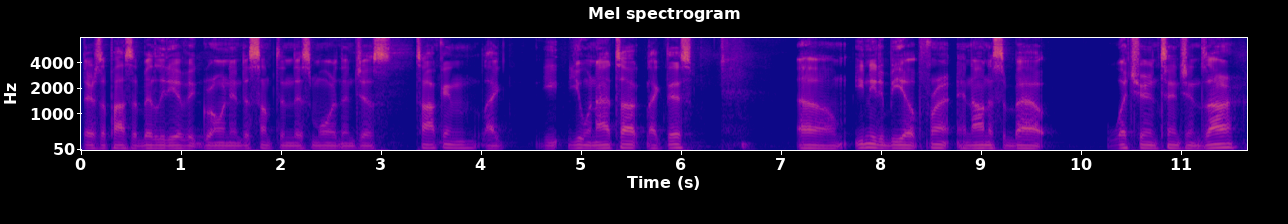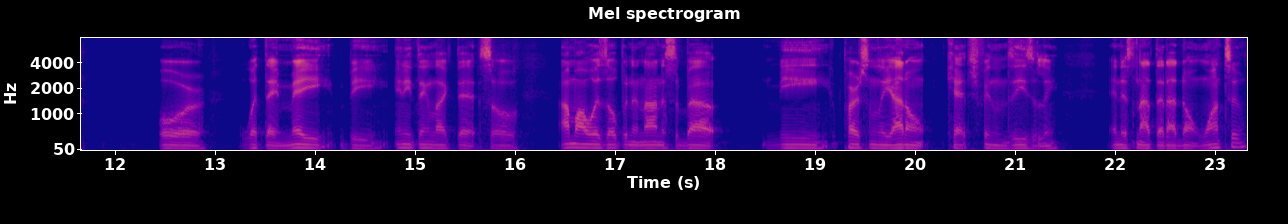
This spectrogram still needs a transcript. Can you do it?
there's a possibility of it growing into something that's more than just talking, like you, you and I talk like this, um, you need to be upfront and honest about what your intentions are or what they may be, anything like that. So I'm always open and honest about me personally. I don't catch feelings easily. And it's not that I don't want to,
